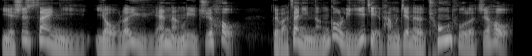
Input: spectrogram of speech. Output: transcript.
也是在你有了语言能力之后，对吧？在你能够理解他们之间的冲突了之后，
